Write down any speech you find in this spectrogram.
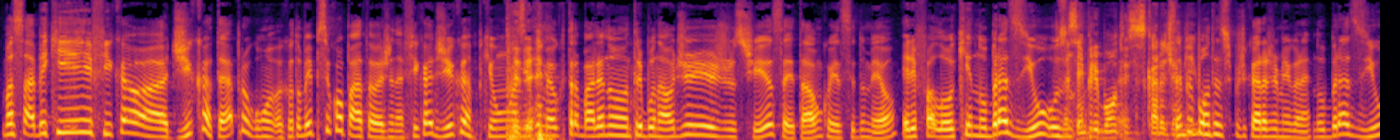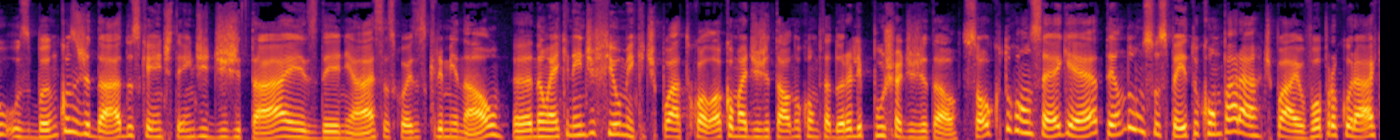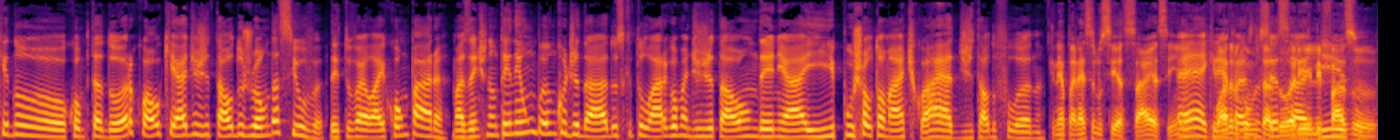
Mas sabe que fica a dica até pra algum. é que Eu tô meio psicopata hoje, né? Fica a dica, porque um Pois amigo é. meu que trabalha no Tribunal de Justiça e tal, um conhecido meu, ele falou que no Brasil os. É sempre bom ter esses caras de Sempre amigo. bom ter esse tipo de cara de amigo, né? No Brasil, os bancos de dados que a gente tem de digitais, DNA, essas coisas, criminal, ah, não é que nem de filme, que tipo, ah, tu coloca uma digital no computador, ele puxa a digital. Só o que tu consegue é, tendo um suspeito, comparar. Tipo, ah, eu vou procurar aqui no computador qual que é a digital do João da Silva. Daí tu vai lá e compara. Mas a gente não tem nenhum banco de dados que tu larga uma digital, um DNA e puxa automático. Ah, é a digital do fulano. Que nem aparece no CSI, assim, É, né? que nem Bota no aparece no computador CSI, e ele faz isso. o...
